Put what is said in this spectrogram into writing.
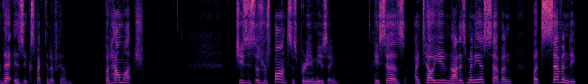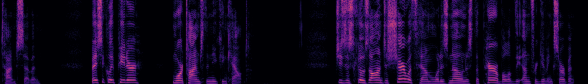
that is expected of him. But how much? Jesus' response is pretty amusing. He says, I tell you, not as many as seven, but 70 times seven. Basically, Peter, more times than you can count. Jesus goes on to share with him what is known as the parable of the unforgiving servant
